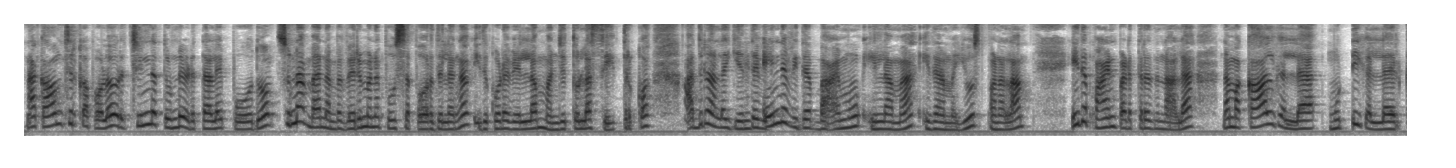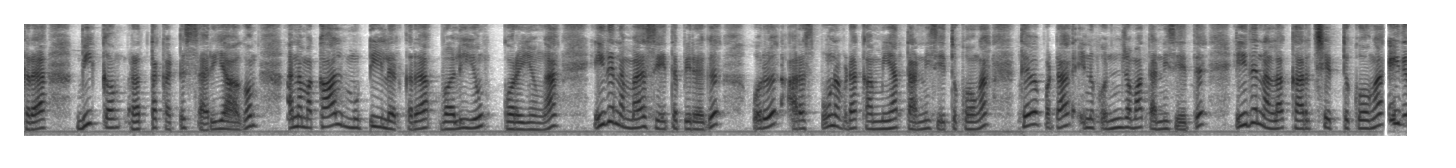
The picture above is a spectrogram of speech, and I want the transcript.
நான் காமிச்சிருக்க போல ஒரு சின்ன துண்டு எடுத்தாலே போதும். சுண்ணாம்பை நம்ம வெறுமனை பூச போகிறது இல்லைங்க இது கூட வெள்ளம் மஞ்சத்தூளாக சேர்த்துருக்கோம். அதனால எந்த எந்த வித பயமும் இல்லாமல் இதை நம்ம யூஸ் பண்ணலாம். இதை பயன்படுத்துறதுனால நம்ம கால்களில் முட்டிகளில் இருக்கிற வீக்கம் ரத்தக்கட்டு சரியாகும். நம்ம கால் முட்டியில் இருக்கிற வலியும் குறையுங்க. இது நம்ம சேர்த்த பிறகு ஒரு அரை ஸ்பூனை விட கம்மியாக தண்ணி சேர்த்துக்கோங்க. தேவைப்பட்டால் இன்னும் கொஞ்சமாக தண்ணி சேர்த்து இது நல்லா கரைச்சி எடுத்துக்கோங்க. இது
